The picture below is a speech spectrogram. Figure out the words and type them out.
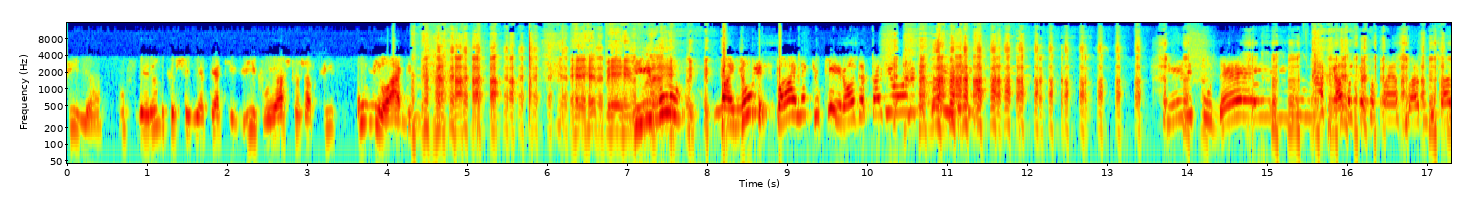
filha, considerando que eu cheguei até aqui vivo, eu acho que eu já fiz um milagre. É bem. Vivo, mas não espalha que o Queiroga tá de olho nisso aí. se ele puder, ele não acaba com essa palhaçada de estar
